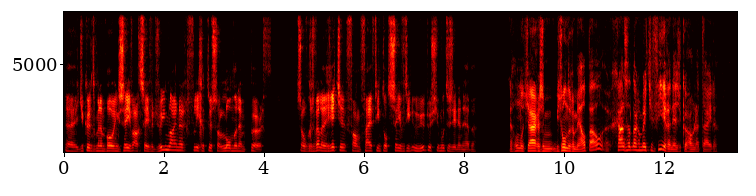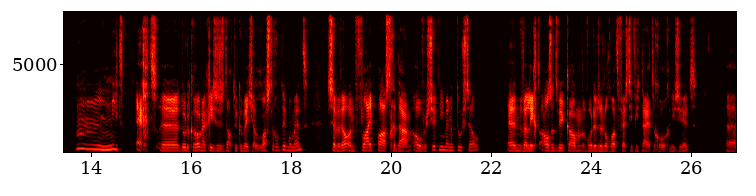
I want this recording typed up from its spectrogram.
Uh, je kunt met een Boeing 787 Dreamliner vliegen tussen Londen en Perth. Dat is overigens wel een ritje van 15 tot 17 uur, dus je moet er zin in hebben. Ja, 100 jaar is een bijzondere mijlpaal. Gaan ze dat nog een beetje vieren in deze coronatijden? Mm, niet echt. Uh, door de coronacrisis is dat natuurlijk een beetje lastig op dit moment. Ze hebben wel een flypast gedaan over Sydney met een toestel. En wellicht als het weer kan, worden er nog wat festiviteiten georganiseerd. Uh,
